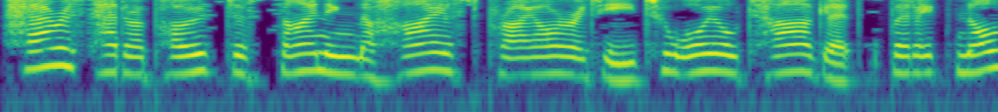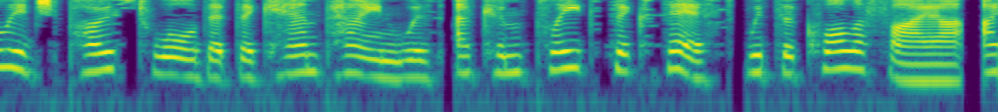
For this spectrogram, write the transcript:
Harris had opposed assigning the highest priority to oil targets but acknowledged post-war that the campaign was a complete success with the qualifier, I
